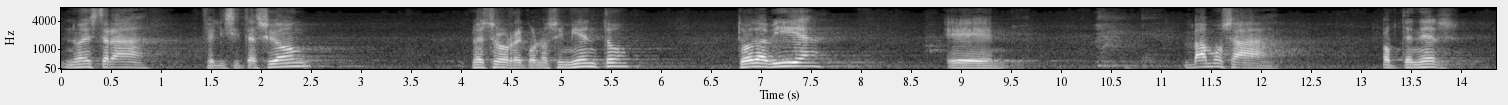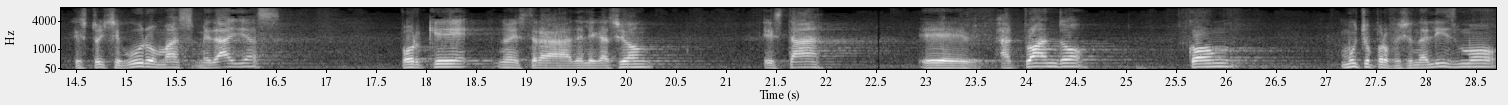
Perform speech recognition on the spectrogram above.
nuestra felicitación, nuestro reconocimiento, todavía eh, vamos a obtener, estoy seguro, más medallas porque nuestra delegación está eh, actuando con mucho profesionalismo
